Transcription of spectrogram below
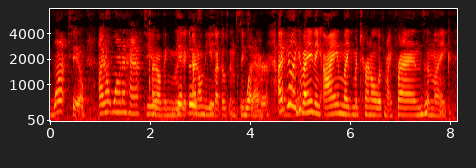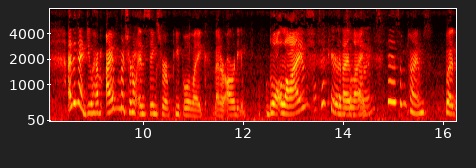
want to. I don't want to have to. I don't think I don't think you got those instincts. in Whatever. there. I feel like if anything, I am like maternal with my friends, and like I think I do have I have maternal instincts for people like that are already bl- alive I took care of that I you like. Yeah, sometimes, but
